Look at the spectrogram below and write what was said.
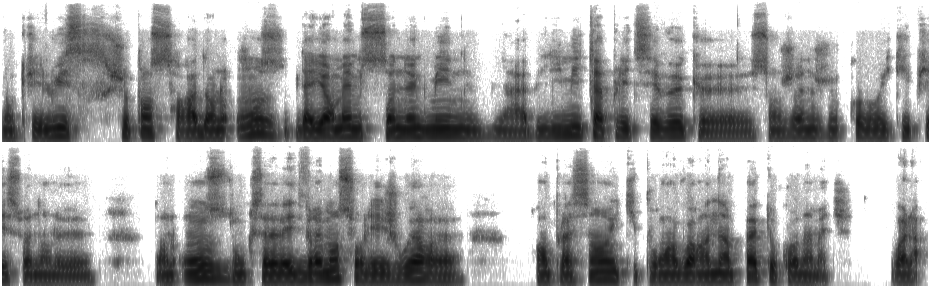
Donc lui, je pense, sera dans le 11. D'ailleurs, même Son Heung-min a limite appelé de ses voeux que son jeune coéquipier soit dans le, dans le 11. Donc ça va être vraiment sur les joueurs euh, remplaçants et qui pourront avoir un impact au cours d'un match. Voilà.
